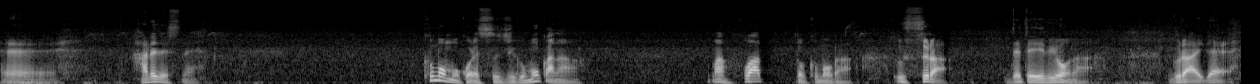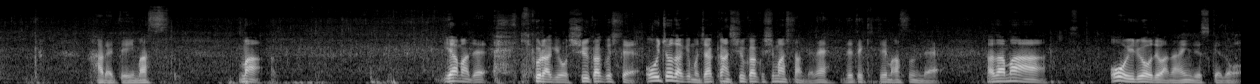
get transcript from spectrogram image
えー、晴れですね。雲もこれ筋雲かな。まあふわっと雲がうっすら出ているようなぐらいで晴れています。まあ山でキクラゲを収穫して大イチョウだけも若干収穫しましたんでね出てきてますんで。ただまあ多い量ではないんですけど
